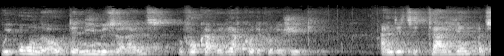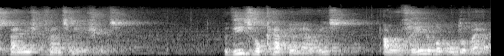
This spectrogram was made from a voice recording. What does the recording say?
We all know Denis Muzerelle's Vocabulaire codicologique and its Italian and Spanish translations. These vocabularies are available on the web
